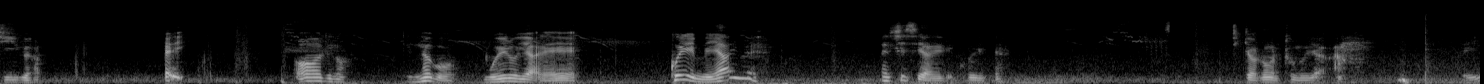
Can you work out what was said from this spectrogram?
ကြီးပဲဟေး အော်ဒီကောဒီငါ့ကိုမွေးလို့ရတယ်ခွေးမရဘူးလေအဲချစ်စရာလေးခွေးကြဒီကြောင်တော့ထူလို့ရဟေး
